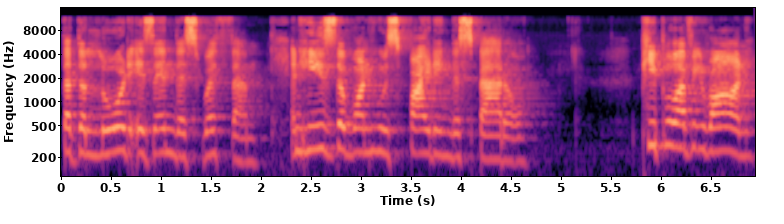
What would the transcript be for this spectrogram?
that the Lord is in this with them and he's the one who is fighting this battle. People of Iran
